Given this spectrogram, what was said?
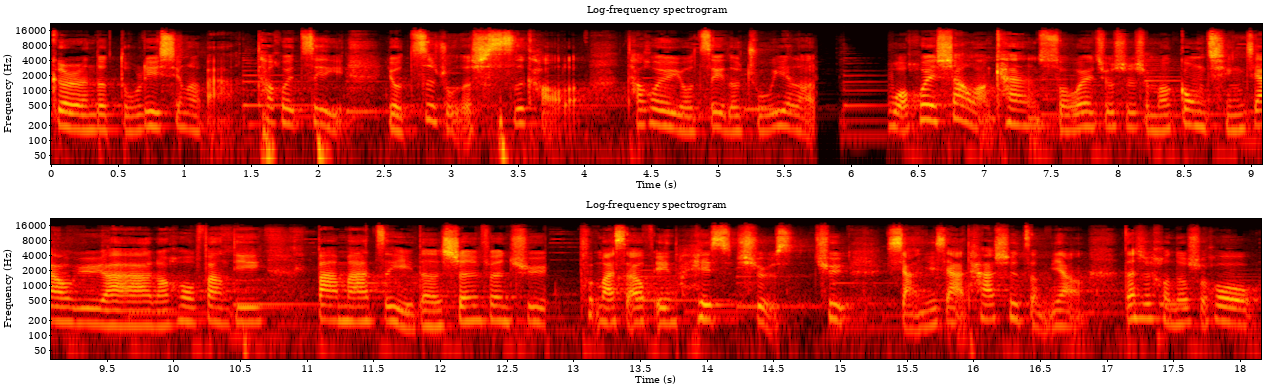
个人的独立性了吧？他会自己有自主的思考了，他会有自己的主意了。我会上网看所谓就是什么共情教育啊，然后放低爸妈自己的身份去 put myself in his shoes，去想一下他是怎么样。但是很多时候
